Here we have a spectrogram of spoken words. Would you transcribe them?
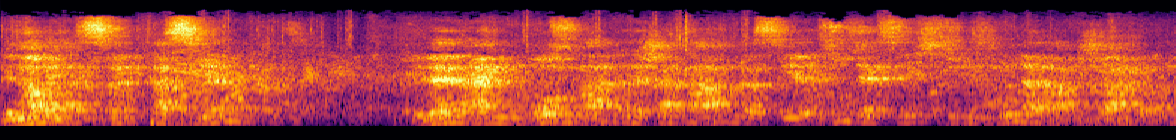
Genau das wird passieren. Wir werden einen großen Partner der Stadt haben, dass wir zusätzlich zu diesem wunderbaren Stadion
